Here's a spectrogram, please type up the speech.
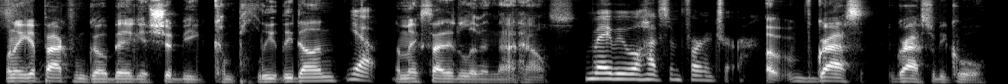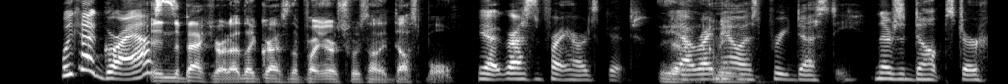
when I get back from Go Big, it should be completely done. Yeah. I'm excited to live in that house. Maybe we'll have some furniture. Uh, grass, grass would be cool We got grass. in the backyard. I'd like grass in the front yard so it's not a dust bowl. yeah, grass in the front yard's good. Yeah, Yeah, right I now mean- it's pretty dusty. And there's a dumpster.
